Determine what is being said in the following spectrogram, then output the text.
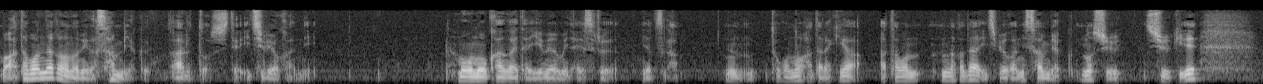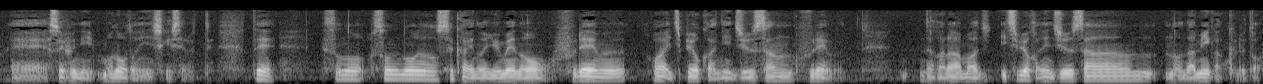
まあ、頭の中の波が300あるとして1秒間に。ものを考えたり夢を見たりするやつが、とこの働きが頭の中では1秒間に300の周期で、えー、そういうふうに物事を認識してるって。でそのその世界の夢のフレームは1秒間に13フレーム。だからまあ1秒間に13の波が来ると。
